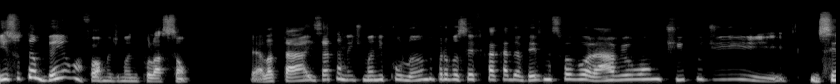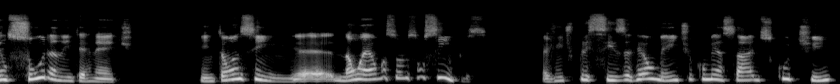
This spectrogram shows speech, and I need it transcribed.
Isso também é uma forma de manipulação. Ela está exatamente manipulando para você ficar cada vez mais favorável a um tipo de, de censura na internet. Então, assim, é, não é uma solução simples. A gente precisa realmente começar a discutir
